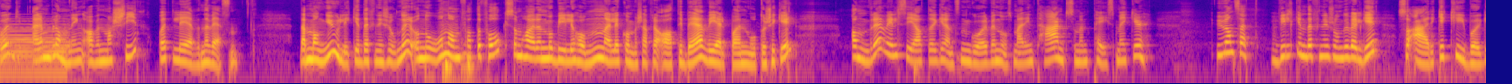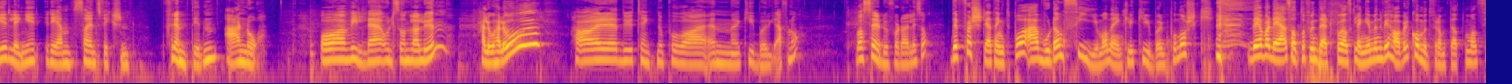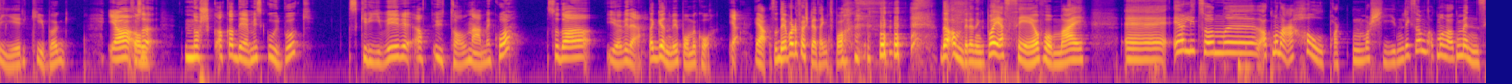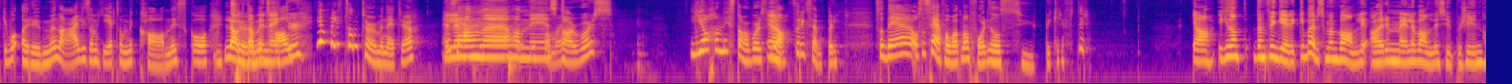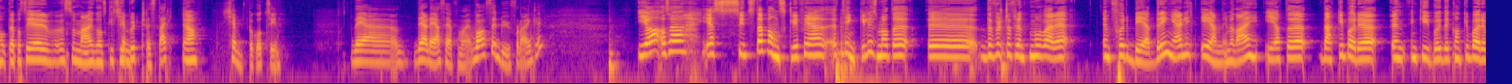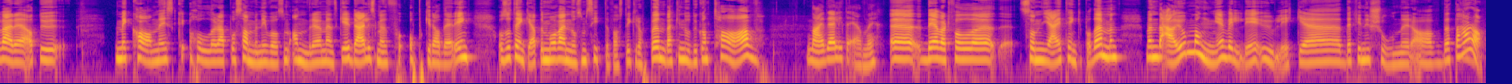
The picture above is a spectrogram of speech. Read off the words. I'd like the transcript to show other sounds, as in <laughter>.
kyborg er en blanding av en maskin og et levende vesen. Det er mange ulike definisjoner, og noen omfatter folk som har en mobil i hånden eller kommer seg fra A til B ved hjelp av en motorsykkel. Andre vil si at grensen går ved noe som er internt, som en pacemaker. Uansett hvilken definisjon du velger, så er ikke kyborger lenger ren science fiction. Fremtiden er nå. Og Vilde Olsson Lahlund Hallo, hallo. Har du tenkt noe på hva en kyborg er for noe? Hva ser du for deg, liksom? Det første jeg tenkte på, er hvordan sier man egentlig kyborg på norsk? <laughs> Det var det jeg satt og funderte på ganske lenge, men vi har vel kommet fram til at man sier kyborg. Ja, Sånn. altså Norsk akademisk ordbok skriver at uttalen er med K, så da gjør vi det. Da gønner vi på med K. Ja. Ja, Så det var det første jeg tenkte på. <laughs> det andre jeg tenkte på Jeg ser jo for meg eh, ja, litt sånn eh, at man er halvparten maskin, liksom. At man har et menneske hvor armen er liksom helt sånn mekanisk og laget av metall. Ja, litt sånn Terminator, ja. Det Eller han, jeg eh, han i. Star Wars. Ja, han i Star Wars. Ja. Ja, for eksempel. Så det, og så ser jeg for meg at man får litt sånn superkrefter. Ja, ikke sant? Den fungerer ikke bare som en vanlig arm eller vanlig supersyn, holdt jeg på å si, som er ganske supert. Kjempesterk. Ja. Kjempegodt syn. Det, det er det jeg ser for meg. Hva ser du for deg, egentlig? Ja, altså, jeg syns det er vanskelig, for jeg, tenker liksom at det, eh, det først og fremst må være en forbedring. Jeg er litt enig med deg i at det, det er ikke bare en, en kyborg. Det kan ikke bare være at du mekanisk holder deg på samme nivå som andre mennesker. Det er liksom en oppgradering. Og så tenker jeg at det må være noe som sitter fast i kroppen. Det er ikke noe du kan ta av. Nei, det er jeg litt enig i. Eh, Det er i hvert fall eh, sånn jeg tenker på det. Men, men det er jo mange veldig ulike definisjoner av dette her, da.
